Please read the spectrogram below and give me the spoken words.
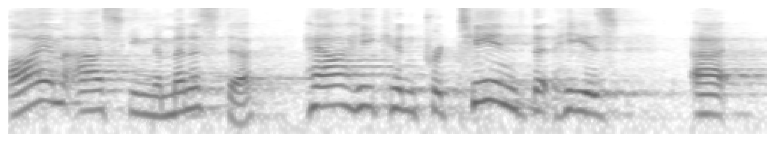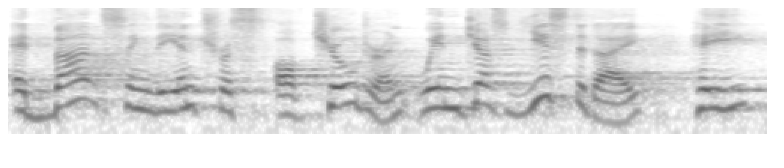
I am asking the Minister how he can pretend that he is uh, advancing the interests of children when just yesterday he,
